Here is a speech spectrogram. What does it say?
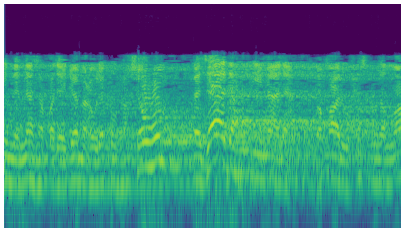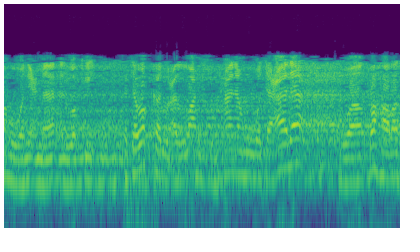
إن الناس قد جمعوا لكم فاخشوهم فزادهم إيمانا وقالوا حسبنا الله ونعم الوكيل. فتوكلوا على الله سبحانه وتعالى وظهرت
